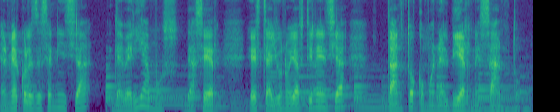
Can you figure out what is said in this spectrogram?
El miércoles de ceniza deberíamos de hacer este ayuno y abstinencia tanto como en el Viernes Santo.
